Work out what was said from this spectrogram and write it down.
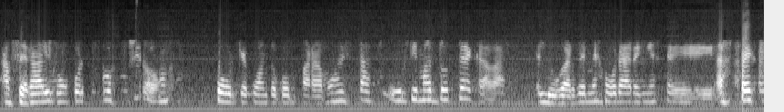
hacer algo por la corrupción, porque cuando comparamos estas últimas dos décadas, en lugar de mejorar en ese aspecto,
